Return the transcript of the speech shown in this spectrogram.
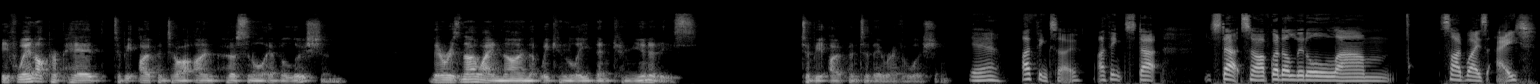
If we're not prepared to be open to our own personal evolution, there is no way known that we can lead then communities to be open to their evolution. Yeah, I think so. I think start you start. So I've got a little um, sideways eight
